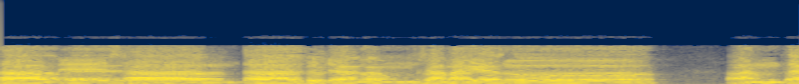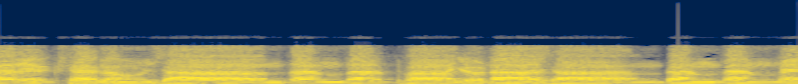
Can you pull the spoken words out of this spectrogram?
सा मे शान्ता शमयतु अन्तरिक्षगम् शान्तम् तद्वायुना शान्तम् तन्मे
